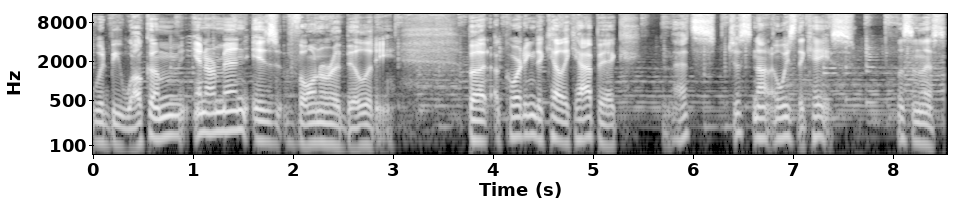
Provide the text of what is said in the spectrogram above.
would be welcome in our men is vulnerability. But according to Kelly Kapic, that's just not always the case. Listen to this.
